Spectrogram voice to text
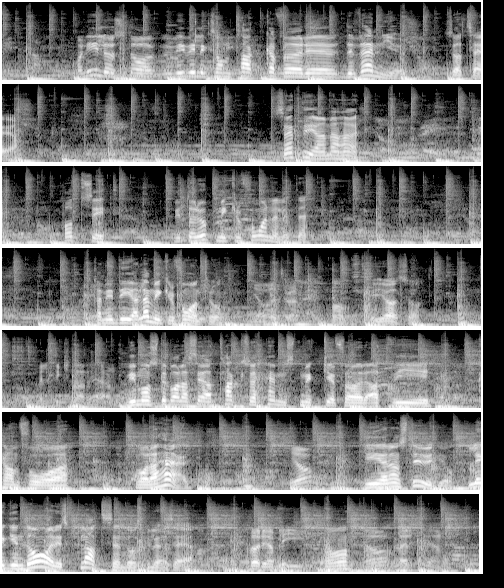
har ni lust att, vi vill liksom tacka för eh, the venue, så att säga. Sätt er gärna här. Hot seat. Vi tar upp mikrofonen lite. Kan ni dela mikrofon tro? Ja, det tror jag. Ja, vi gör så. Men lite knarrigare. Vi måste bara säga tack så hemskt mycket för att vi kan få vara här Ja, i eran studio. Legendarisk plats ändå skulle jag säga. börjar bli. Ja, Ja, verkligen.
